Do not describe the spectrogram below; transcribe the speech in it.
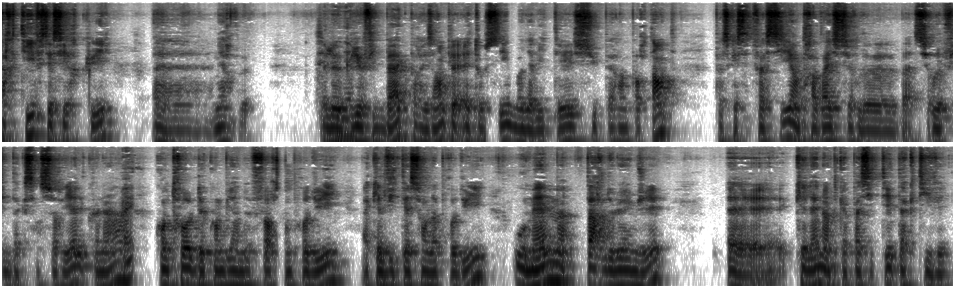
actifs ces circuits euh, nerveux. Le biofeedback, par exemple, est aussi une modalité super importante parce que cette fois-ci, on travaille sur le bah, sur le feedback sensoriel qu'on a, contrôle de combien de force on produit, à quelle vitesse on la produit, ou même par de l'EMG, euh, quelle est notre capacité d'activer.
